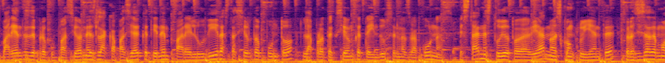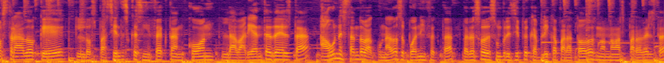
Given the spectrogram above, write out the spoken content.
variantes de preocupación es la capacidad que tienen para eludir hasta cierto punto la protección que te inducen las vacunas. Está en estudio todavía, no es concluyente, pero sí se ha demostrado que los pacientes que se infectan con la variante Delta, aún estando vacunados, se pueden infectar, pero eso es un principio que aplica para todos, no nada más para Delta,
